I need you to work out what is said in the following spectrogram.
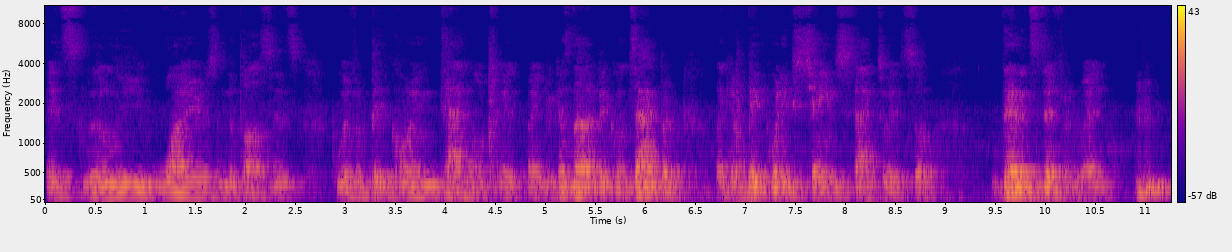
it's literally wires and deposits with a Bitcoin tag onto it, right? Because not a Bitcoin tag, but like a Bitcoin exchange tag to it. So then it's different, right? Mm-hmm.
